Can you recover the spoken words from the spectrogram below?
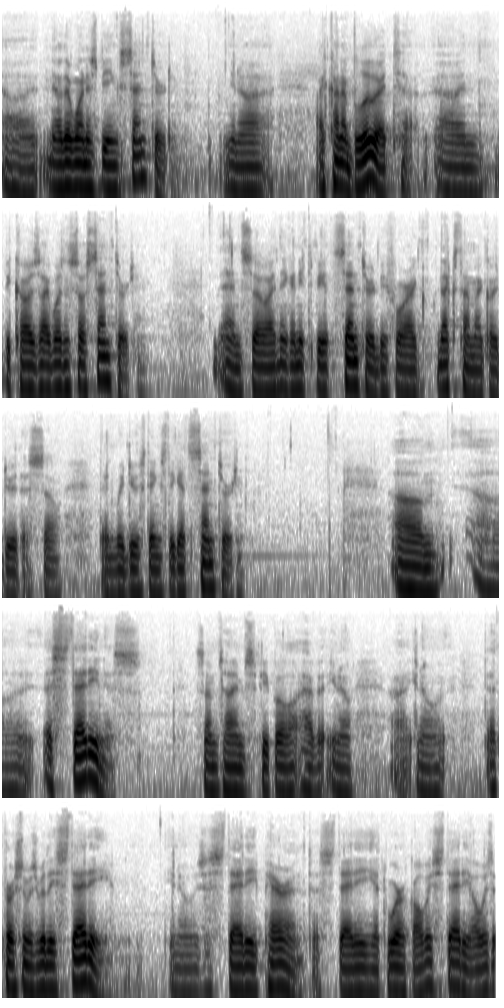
Uh, the other one is being centered. You know, I kind of blew it uh, and because I wasn't so centered. And so I think I need to be centered before I, next time I go do this. So then we do things to get centered. Um, uh, a steadiness. Sometimes people have, you know, uh, you know, that person was really steady. You know, was a steady parent, a steady at work, always steady, always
